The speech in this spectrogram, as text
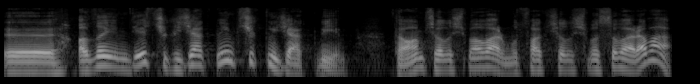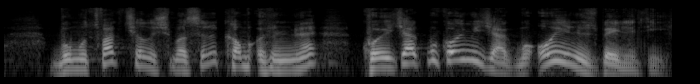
e, adayım diye çıkacak mıyım, çıkmayacak mıyım? Tamam çalışma var, mutfak çalışması var ama bu mutfak çalışmasını kamuoyu önüne koyacak mı, koymayacak mı? O henüz belli değil.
